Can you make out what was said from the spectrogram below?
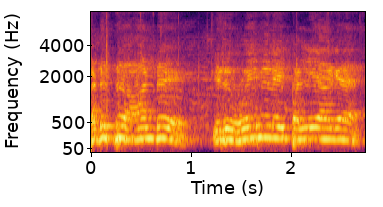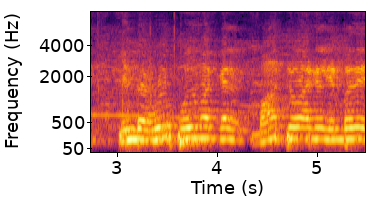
அடுத்த ஆண்டு இது உயர்நிலை பள்ளியாக இந்த ஊர் பொதுமக்கள் மாற்றுவார்கள் என்பது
